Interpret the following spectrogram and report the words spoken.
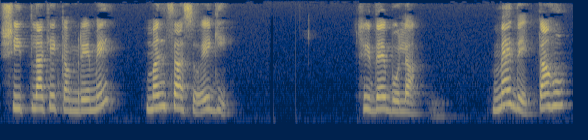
शीतला के कमरे में मनसा सोएगी। हृदय बोला, मैं देखता हूँ।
